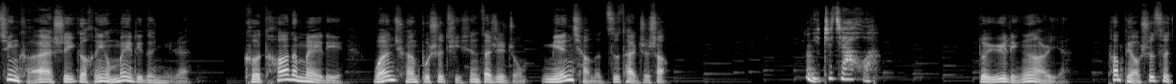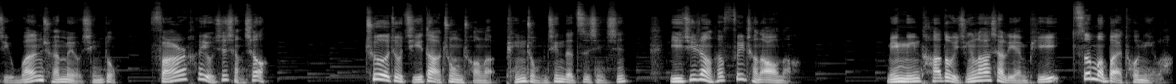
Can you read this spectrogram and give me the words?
静可爱是一个很有魅力的女人，可她的魅力完全不是体现在这种勉强的姿态之上。你这家伙，对于林恩而言，他表示自己完全没有心动，反而还有些想笑，这就极大重创了品种静的自信心，以及让他非常的懊恼。明明他都已经拉下脸皮这么拜托你了，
